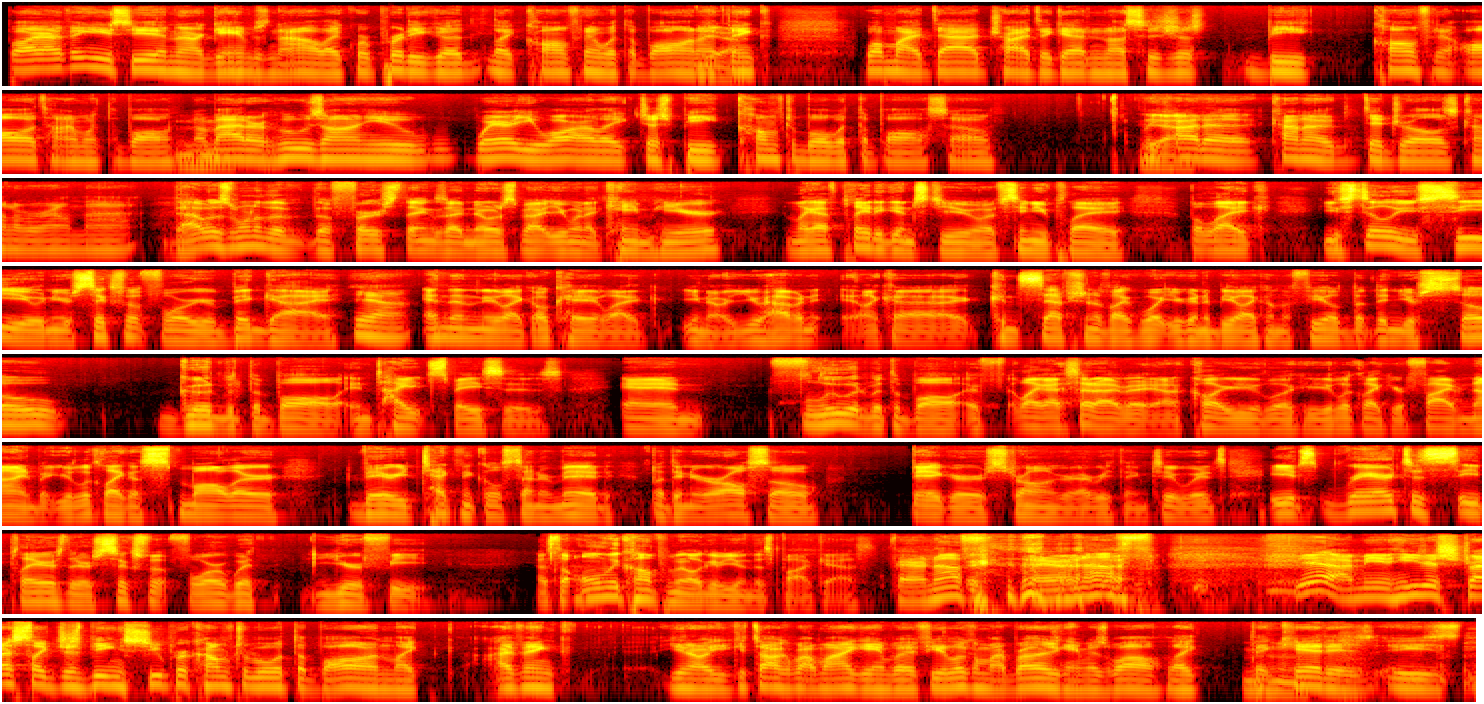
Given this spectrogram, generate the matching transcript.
but I think you see it in our games now, like we're pretty good, like confident with the ball. And Yeah. I think what my dad tried to get in us is just be confident all the time with the ball, Mm-hmm. no matter who's on you, where you are, like just be comfortable with the ball. So we kind of kind of did drills kind of around that. That was one of the, the first things I noticed about you when I came here. And like I've played against you, I've seen you play, but like you still you see you and you're six foot four, you're a big guy. Yeah. And then you're like, okay, like, you know, you have an like a conception of like what you're gonna be like on the field, but then you're so good with the ball in tight spaces and fluid with the ball. If like I said, I, I call you look you look like you're five nine, but you look like a smaller, very technical center mid, but then you're also bigger, stronger, everything too. It's it's rare to see players that are six foot four with your feet. That's the only compliment I'll give you in this podcast. Fair enough. Fair enough. Yeah, I mean, he just stressed like just being super comfortable with the ball, and like I think, you know, you could talk about my game, but if you look at my brother's game as well, like the mm-hmm. kid is he's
